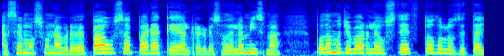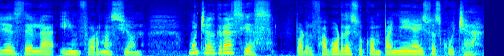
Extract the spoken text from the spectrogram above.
hacemos una breve pausa para que al regreso de la misma podamos llevarle a usted todos los detalles de la información. Muchas gracias por el favor de su compañía y su escucha.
